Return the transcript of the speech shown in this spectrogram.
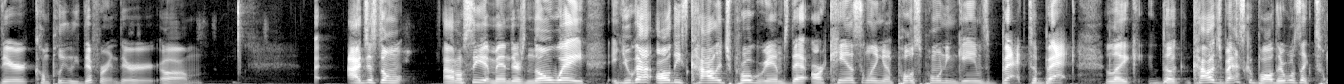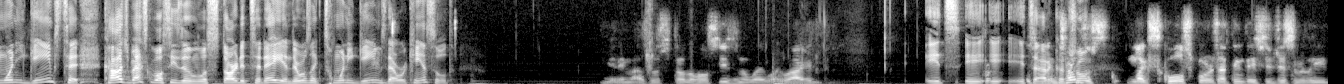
They're completely different. They're um I, I just don't I don't see it, man. There's no way you got all these college programs that are canceling and postponing games back to back. Like the college basketball, there was like 20 games to college basketball season was started today, and there was like 20 games that were canceled. Yeah, they might as well throw the whole season away. Why? why It's it, it, it's out of in control. Of, like school sports, I think they should just really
